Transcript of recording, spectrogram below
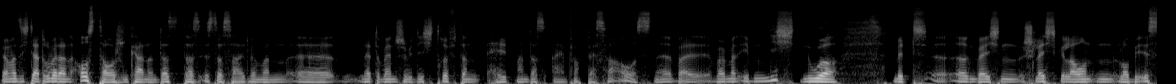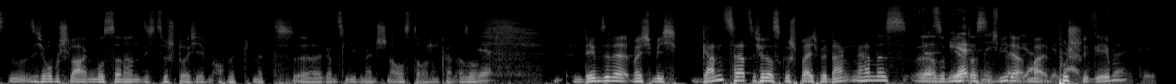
Wenn man sich darüber dann austauschen kann, und das, das ist das halt, wenn man äh, nette Menschen wie dich trifft, dann hält man das einfach besser aus. Ne? Weil, weil man eben nicht nur mit äh, irgendwelchen schlecht gelaunten Lobbyisten sich rumschlagen muss, sondern sich zwischendurch eben auch mit, mit äh, ganz lieben Menschen austauschen kann. Also yeah. In dem Sinne möchte ich mich ganz herzlich für das Gespräch bedanken, Hannes. Das also mir hat das wieder mal Push gegeben. Sein,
